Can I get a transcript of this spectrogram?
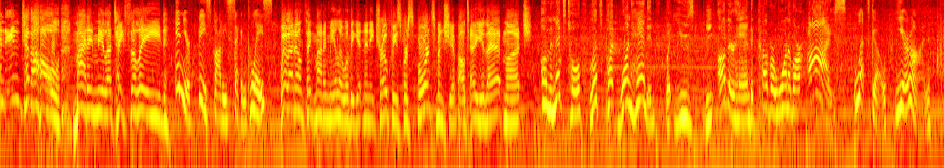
And into the hole. Mighty Mila takes the lead. In your face, Bobby, second place. Well, I don't think Mighty Mila will be getting any trophies for sportsmanship, I'll tell you that much. On the next hole, let's putt one handed, but use the other hand to cover one of our eyes. Let's go. You're on.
